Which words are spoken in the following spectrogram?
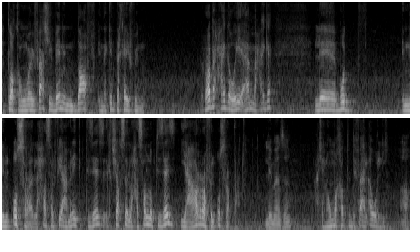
اطلاقا وما ينفعش يبان إن الضعف إنك أنت خايف منه. رابع حاجة وهي أهم حاجة لابد إن الأسرة اللي حصل فيها عملية ابتزاز الشخص اللي حصل له ابتزاز يعرف الأسرة بتاعته. لماذا؟ عشان هم خط الدفاع الأول ليه. آه.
